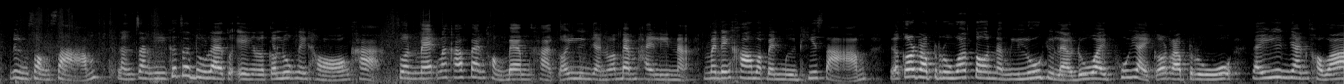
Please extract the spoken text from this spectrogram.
1 2 3 หลังจากนี้ก็จะดูแลตัวเองแล้วก็ลูกในท้องค่ะ ส่วนแม็กนะคะแฟนของแบมค่ะ ก็ยืนยันว่าแบมไพลินอะไม่ได้เข้ามาเป็นมือที่ 3 แล้วก็รับรู้ว่าตนนะมีลูกอยู่แล้วด้วย ผู้ใหญ่ก็รับรู้ และยืนยันค่ะว่า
